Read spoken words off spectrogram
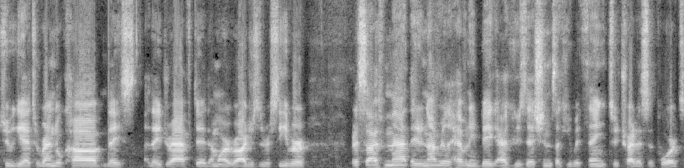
to get Randall Cobb. They they drafted Amari Rodgers, the receiver. But aside from that, they do not really have any big acquisitions like you would think to try to support,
